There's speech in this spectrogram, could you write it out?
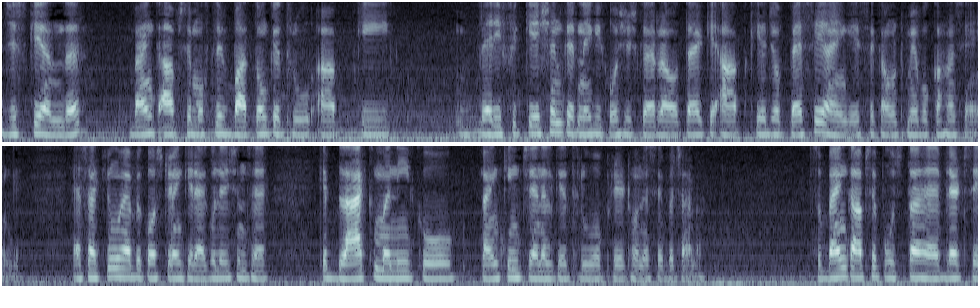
जिसके अंदर बैंक आपसे मुख्तलिफ़ बातों के थ्रू आपकी वेरिफिकेशन करने की कोशिश कर रहा होता है कि आपके जो पैसे आएँगे इस अकाउंट में वो कहाँ से आएँगे। ऐसा क्यों है? बिकॉज़ बैंक की रेगुलेशन है कि ब्लैक मनी को बैंकिंग चैनल के थ्रू ऑपरेट होने से बचाना। सो बैंक आपसे पूछता है लेट से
